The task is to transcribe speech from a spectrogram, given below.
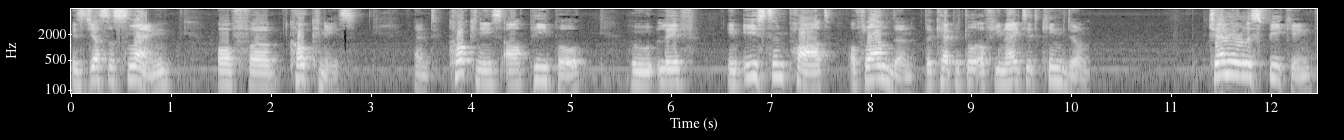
it's just a slang of uh, Cockneys. And Cockneys are people who live in eastern part of London, the capital of United Kingdom. Generally speaking,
